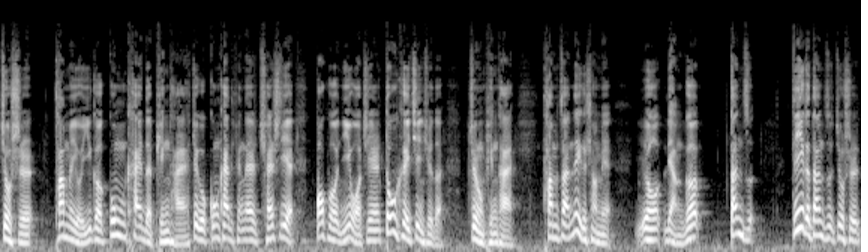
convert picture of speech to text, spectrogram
就是他们有一个公开的平台，这个公开的平台是全世界，包括你我这些人都可以进去的这种平台。他们在那个上面有两个单子，第一个单子就是。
